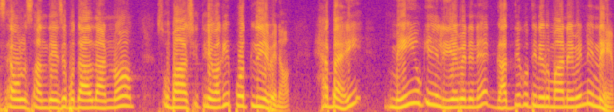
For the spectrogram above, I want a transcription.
සැවුල් සංදේශ පුතාල් දන්නෝ සුභාෂිතය වගේ පොත් ලියවෙනවා. හැබැයි මේ යුගයේ ලියවෙන්නේ නැහැ ගද්‍ය කෘති නිර්මාණය වෙන්නේ නැහැ.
